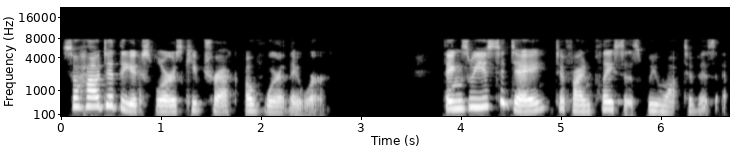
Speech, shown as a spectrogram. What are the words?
So how did the explorers keep track of where they were? Things we use today to find places we want to visit.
